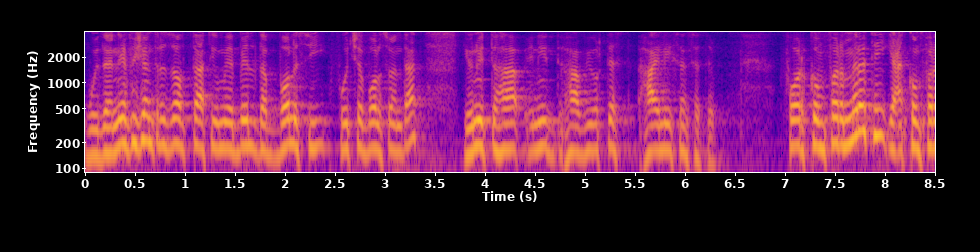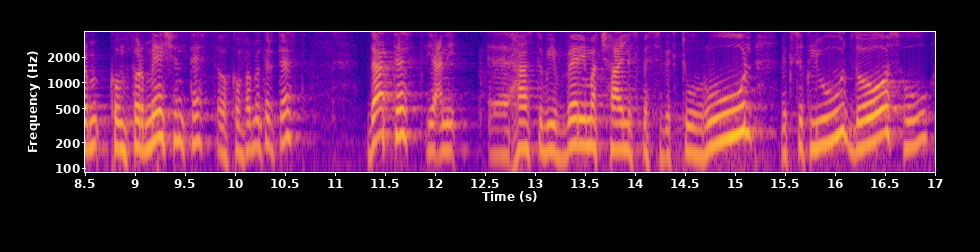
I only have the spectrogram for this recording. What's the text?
with an efficient result that you may build a policy, future policy on that, you need to have you need to have your test highly sensitive. For confirmatory يعني confirm, confirmation test or confirmatory test, that test يعني uh, has to be very much highly specific to rule, exclude those who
